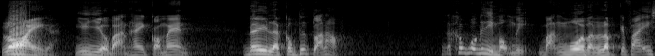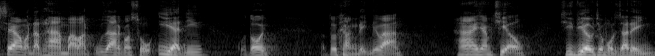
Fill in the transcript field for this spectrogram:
lòi cả như nhiều bạn hay comment. Đây là công thức toán học. Nó không có cái gì mộng mị. Bạn ngồi bạn lập cái file excel mà đặt hàm mà bạn cũng ra là con số y hệt như của tôi. Và tôi khẳng định với bạn 200 triệu chi tiêu cho một gia đình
